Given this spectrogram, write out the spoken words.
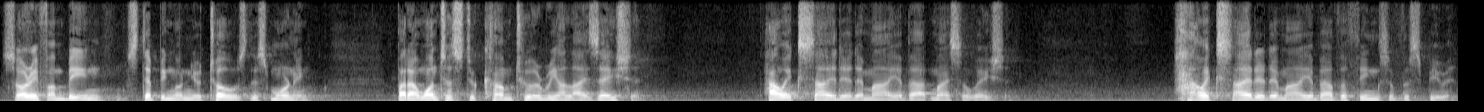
Sorry if I'm being stepping on your toes this morning, but I want us to come to a realization. How excited am I about my salvation? How excited am I about the things of the Spirit?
